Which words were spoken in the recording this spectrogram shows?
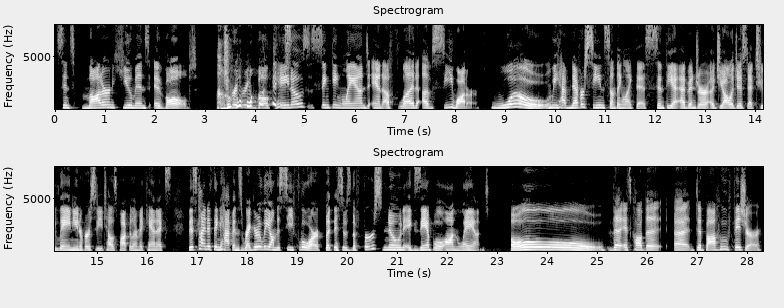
since modern humans evolved, triggering volcanoes, sinking land, and a flood of seawater. Whoa. We have never seen something like this. Cynthia Ebinger, a geologist at Tulane University, tells Popular Mechanics. This kind of thing happens regularly on the seafloor, but this was the first known example on land. oh. The, it's called the, uh, Dabbahu fissure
